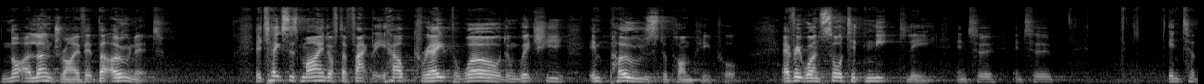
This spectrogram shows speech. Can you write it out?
not alone drive it, but own it. It takes his mind off the fact that he helped create the world in which he imposed upon people. Everyone sorted neatly into, into, into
